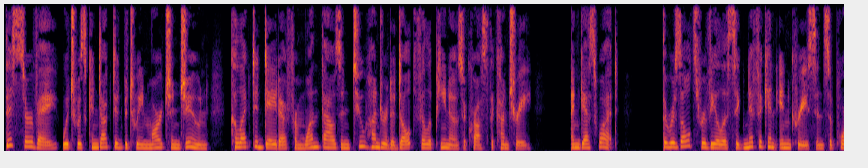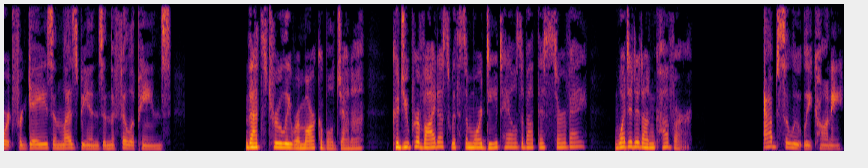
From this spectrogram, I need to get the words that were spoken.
This survey, which was conducted between March and June, collected data from 1,200 adult Filipinos across the country. And guess what? The results reveal a significant increase in support for gays and lesbians in the Philippines. That's truly remarkable, Jenna. Could you provide us with some more details about this survey? What did it uncover? Absolutely, Connie.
